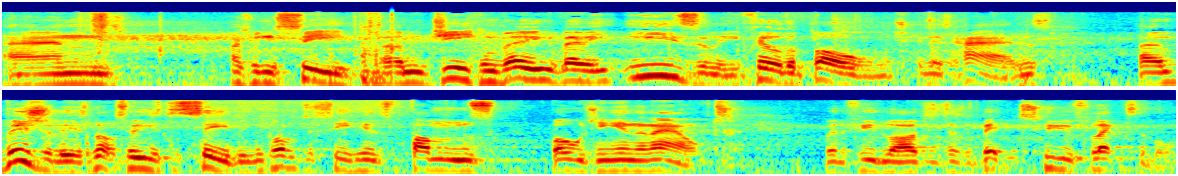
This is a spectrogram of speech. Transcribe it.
and as we can see, um, G can very, very easily feel the bulge in his hands. And visually, it's not so easy to see, but you can probably just see his thumbs bulging in and out, where the fuselage is just a bit too flexible.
